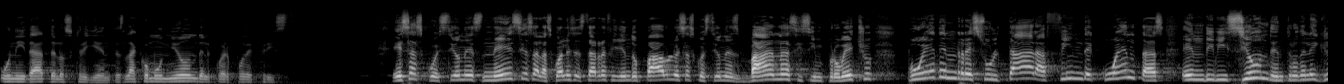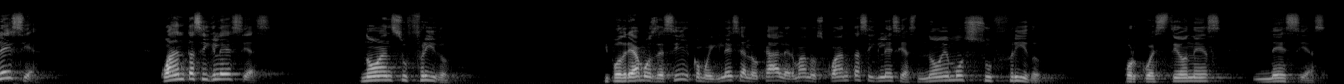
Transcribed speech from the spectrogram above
unidad de los creyentes, la comunión del cuerpo de Cristo. Esas cuestiones necias a las cuales se está refiriendo Pablo, esas cuestiones vanas y sin provecho, pueden resultar a fin de cuentas en división dentro de la iglesia. ¿Cuántas iglesias no han sufrido? Y podríamos decir como iglesia local, hermanos, ¿cuántas iglesias no hemos sufrido por cuestiones necias,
